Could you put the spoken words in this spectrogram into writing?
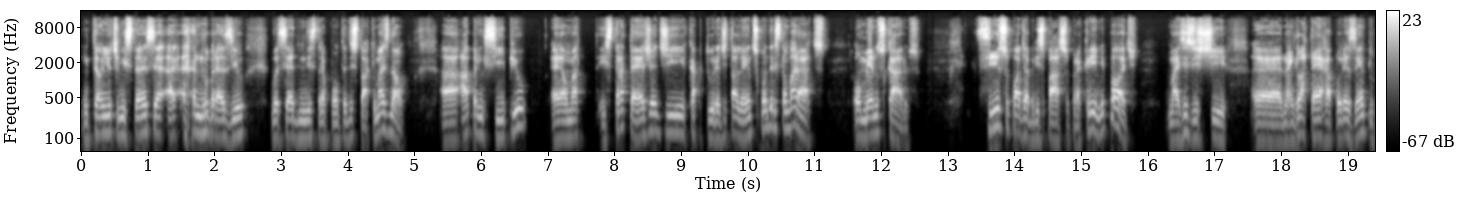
Então, em última instância, no Brasil, você administra ponta de estoque. Mas não. A, a princípio, é uma estratégia de captura de talentos quando eles estão baratos ou menos caros. Se isso pode abrir espaço para crime, pode. Mas existe na Inglaterra, por exemplo,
